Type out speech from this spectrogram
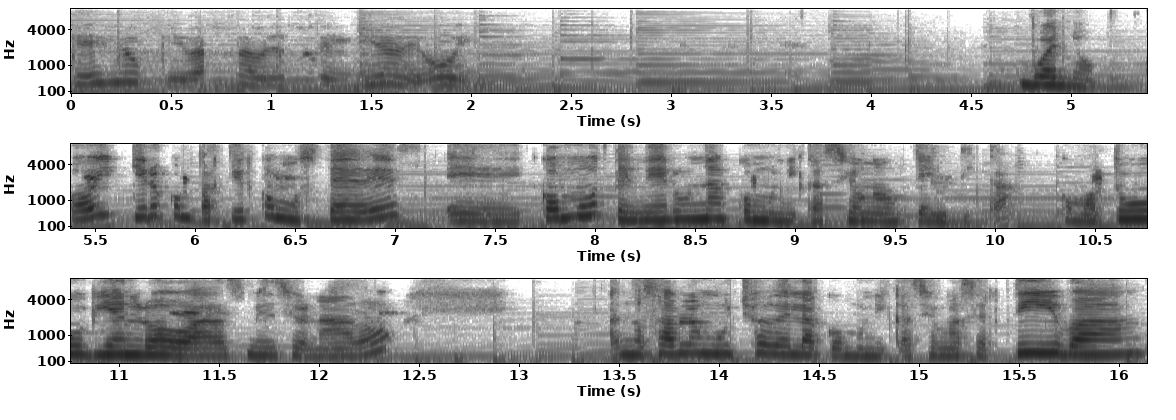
qué es lo que vas a hablar el día de hoy. Bueno, hoy quiero compartir con ustedes eh, cómo tener una comunicación auténtica. Como tú bien lo has mencionado, nos habla mucho de la comunicación asertiva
